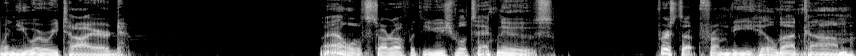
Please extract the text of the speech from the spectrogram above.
when you were retired? Well, we'll start off with the usual tech news. First up from thehill.com.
